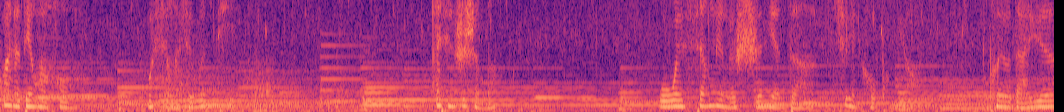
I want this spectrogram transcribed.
挂掉电话后，我想了些问题：爱情是什么？我问相恋了十年的七零后朋友，朋友答曰：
